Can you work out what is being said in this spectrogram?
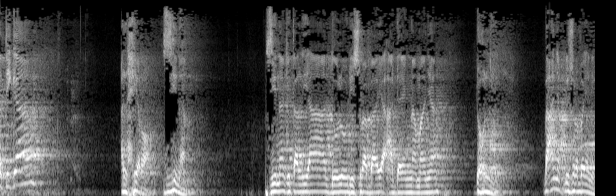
ketiga, al-hira, zina. Zina kita lihat dulu di Surabaya ada yang namanya doli. Banyak di Surabaya ini.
